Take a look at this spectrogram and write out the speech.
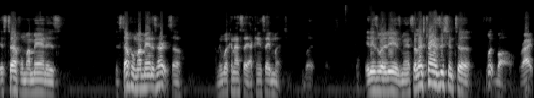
it's tough when my man is. It's tough when my man is hurt. So, I mean, what can I say? I can't say much, but it is what it is, man. So let's transition to football, right?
